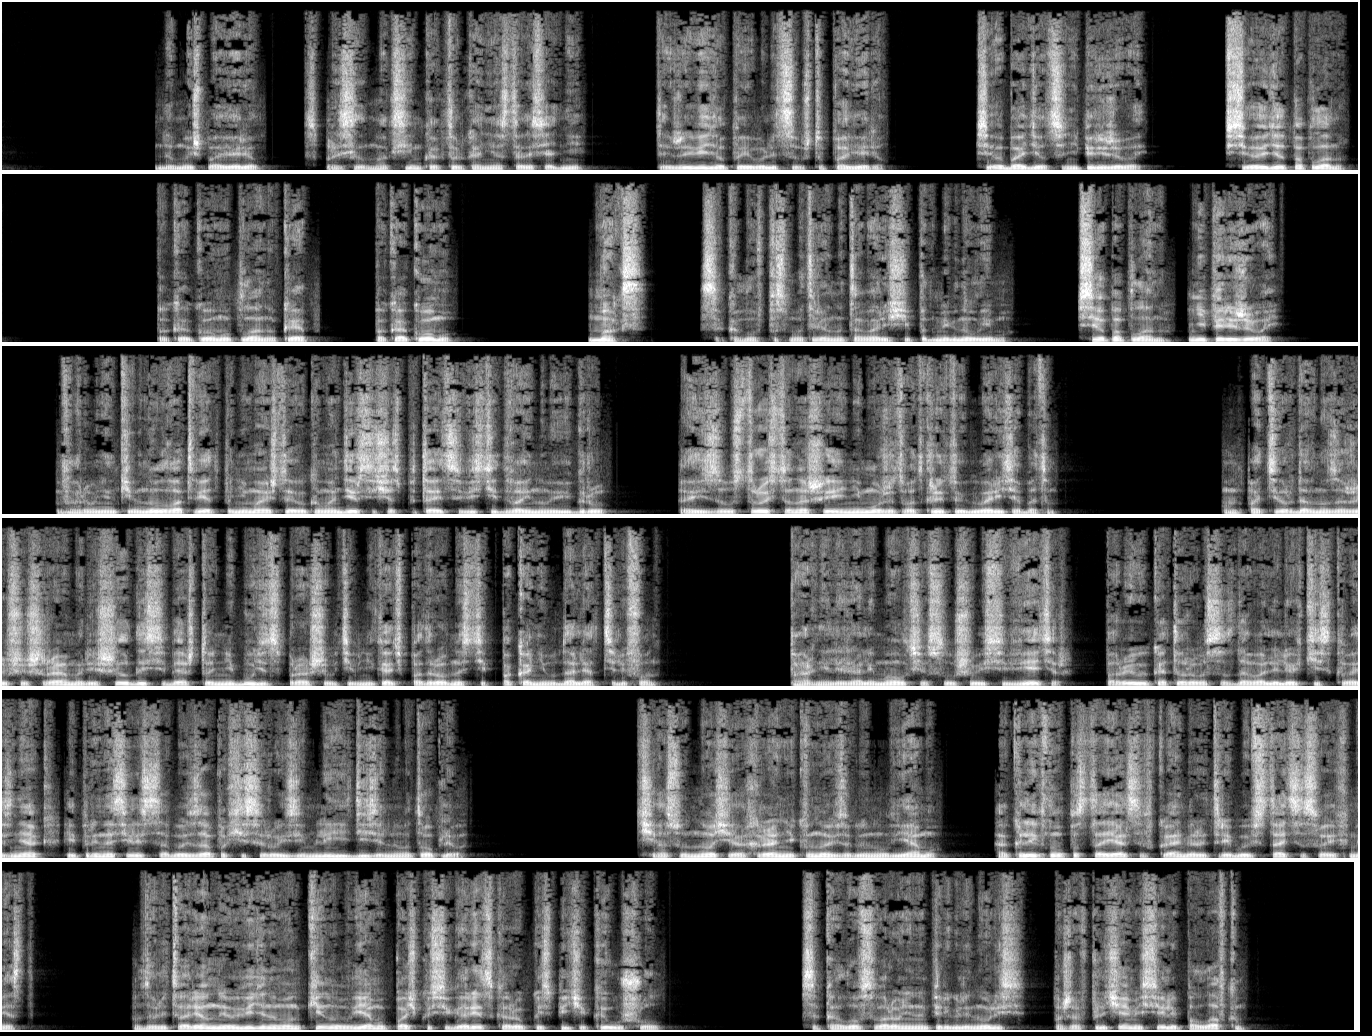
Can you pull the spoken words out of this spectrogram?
«Думаешь, поверил?» – спросил Максим, как только они остались одни. «Ты же видел по его лицу, что поверил. Все обойдется, не переживай. Все идет по плану». «По какому плану, Кэп? По какому?» «Макс, Соколов посмотрел на товарища и подмигнул ему. «Все по плану, не переживай». Воронин кивнул в ответ, понимая, что его командир сейчас пытается вести двойную игру, а из-за устройства на шее не может в открытую говорить об этом. Он потер давно заживший шрам и решил для себя, что не будет спрашивать и вникать в подробности, пока не удалят телефон. Парни лежали молча, вслушиваясь в ветер, порывы которого создавали легкий сквозняк и приносили с собой запахи сырой земли и дизельного топлива часу ночи охранник вновь заглянул в яму, окликнул постояльцев камеры, требуя встать со своих мест. Удовлетворенный увиденным, он кинул в яму пачку сигарет с коробкой спичек и ушел. Соколов с Ворониным переглянулись, пожав плечами, сели по лавкам.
